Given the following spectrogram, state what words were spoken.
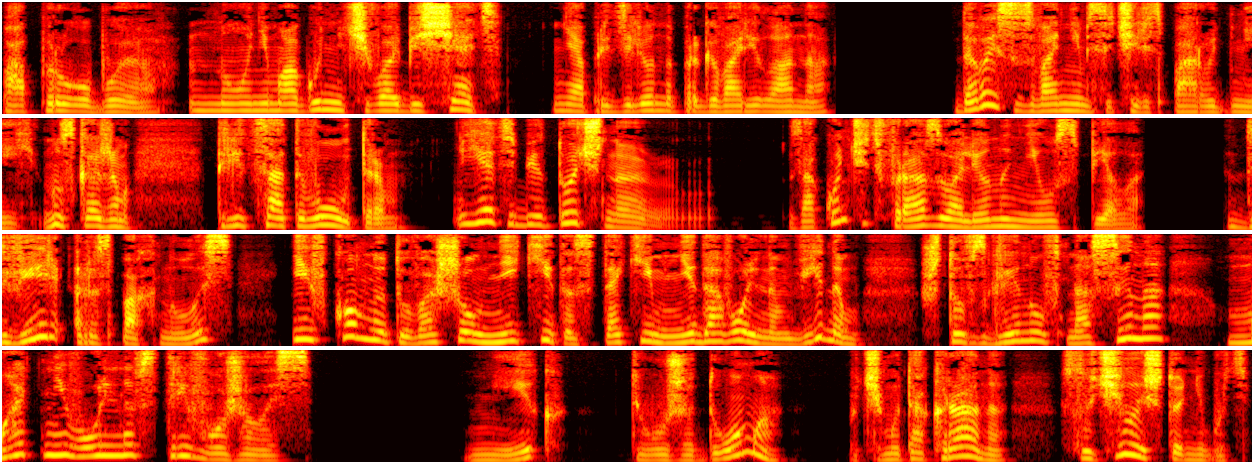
«Попробую, но не могу ничего обещать», — неопределенно проговорила она. Давай созвонимся через пару дней, ну, скажем, тридцатого утром. Я тебе точно...» Закончить фразу Алена не успела. Дверь распахнулась, и в комнату вошел Никита с таким недовольным видом, что, взглянув на сына, мать невольно встревожилась. «Ник, ты уже дома? Почему так рано? Случилось что-нибудь?»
